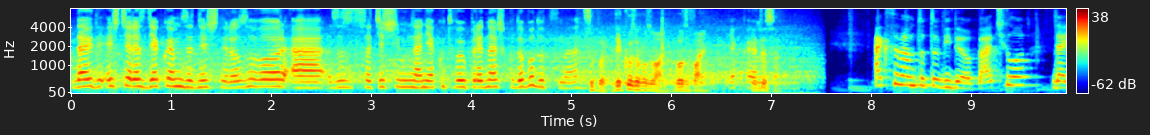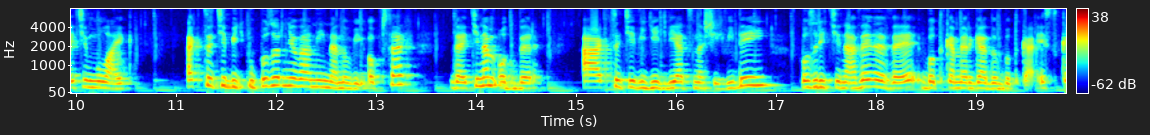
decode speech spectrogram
David, ešte raz ďakujem za dnešný rozhovor a zase sa teším na nejakú tvoju prednášku do budúcna. Super, děkuji za pozvání, bylo to fajn. Ďakujem. Mějte se. Ak sa vám toto video páčilo, dajte mu like. Ak chcete byť upozorňovaní na nový obsah, dajte nám odber. A ak chcete vidieť viac našich videí, pozrite na www.mergado.sk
